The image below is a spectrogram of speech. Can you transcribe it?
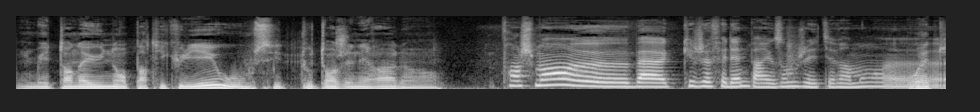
Mais t'en as une en particulier ou c'est tout en général hein? Franchement, euh, bah, Cage of Eden par exemple, j'ai été vraiment euh, Ouais, tu-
